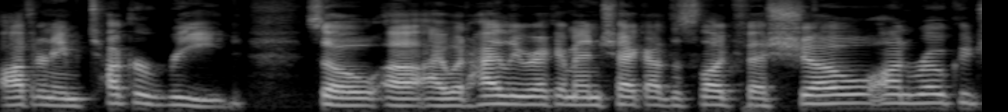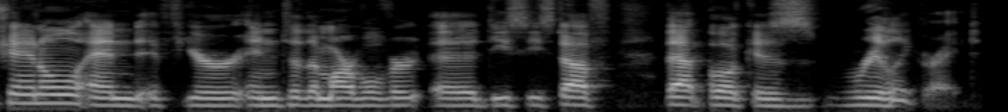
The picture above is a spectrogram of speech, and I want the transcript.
author named Tucker Reed. So uh, I would highly recommend check out the Slugfest show on Roku channel, and if you're into the Marvel uh, DC stuff, that book is really great.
